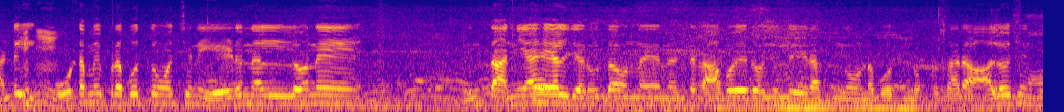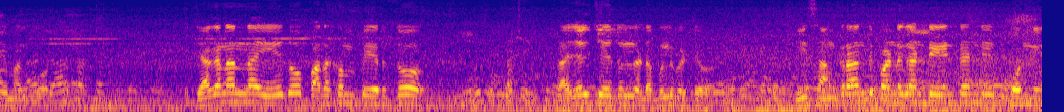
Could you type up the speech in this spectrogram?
అంటే ఈ కూటమి ప్రభుత్వం వచ్చిన ఏడు నెలల్లోనే ఇంత అన్యాయాలు జరుగుతూ ఉన్నాయని అంటే రాబోయే రోజుల్లో ఏ రకంగా ఉండబోతుందో ఒక్కసారి ఆలోచన చేయమని కోరుతున్నాను. జగనన్న ఏదో పథకం పేరుతో ప్రజల చేతుల్లో డబ్బులు పెట్టేవారు. ఈ సంక్రాంతి పండుగ అంటే ఏంటంటే కొన్ని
